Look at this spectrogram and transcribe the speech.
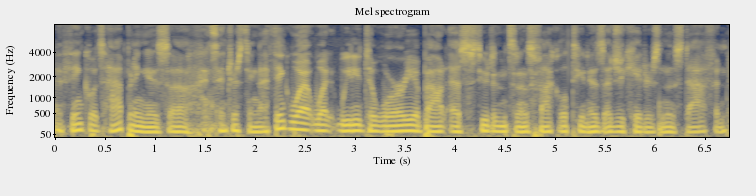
I think what's happening is uh, it's interesting. I think what what we need to worry about as students and as faculty and as educators and as staff and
